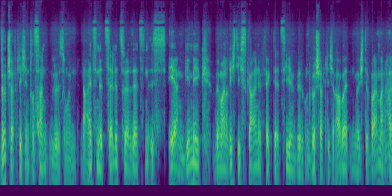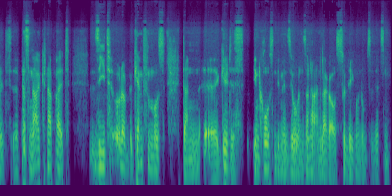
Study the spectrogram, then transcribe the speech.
wirtschaftlich interessanten Lösungen. Eine einzelne Zelle zu ersetzen ist eher ein Gimmick, wenn man richtig Skaleneffekte erzielen will und wirtschaftlich arbeiten möchte, weil man halt äh, Personalknappheit sieht oder bekämpfen muss, dann äh, gilt es in großen Dimensionen so eine Anlage auszulegen und umzusetzen.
